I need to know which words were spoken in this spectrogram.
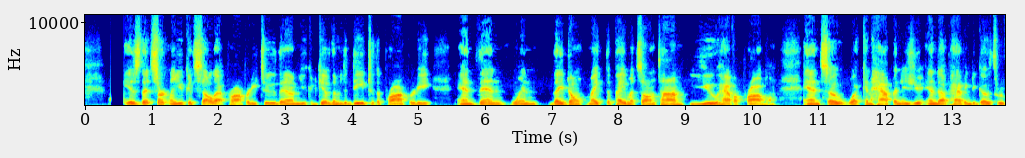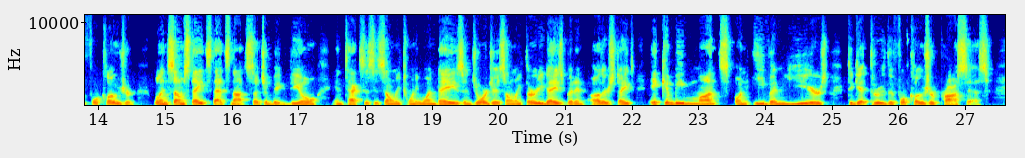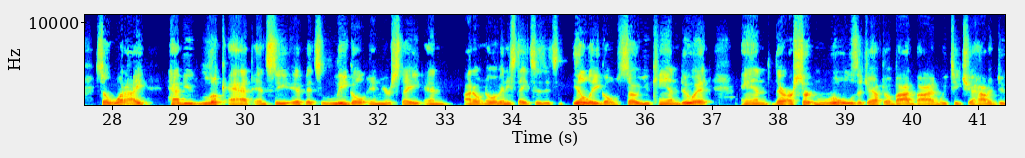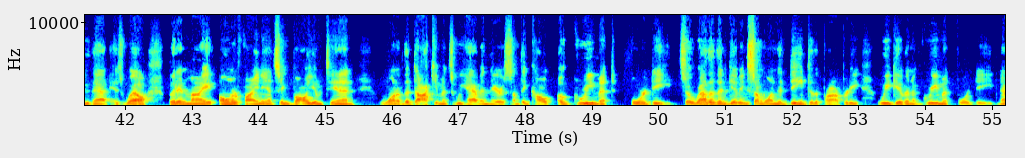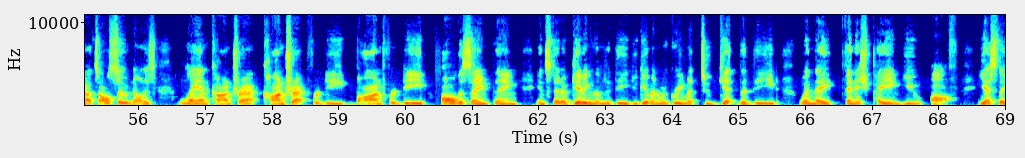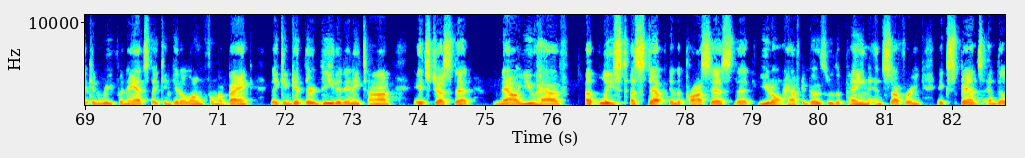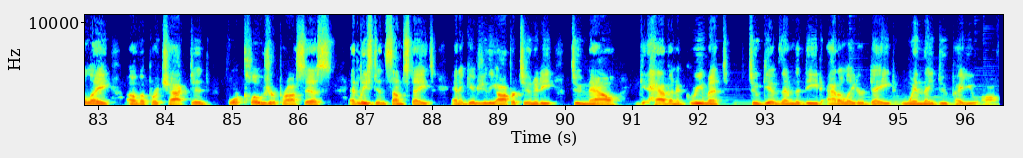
is that certainly you could sell that property to them, you could give them the deed to the property, and then when they don't make the payments on time, you have a problem. And so what can happen is you end up having to go through foreclosure. Well, in some states, that's not such a big deal. In Texas, it's only 21 days. In Georgia, it's only 30 days. But in other states, it can be months on even years to get through the foreclosure process. So what I have you look at and see if it's legal in your state. And I don't know of any states that it's illegal, so you can do it. And there are certain rules that you have to abide by, and we teach you how to do that as well. But in my owner financing volume 10, one of the documents we have in there is something called agreement for deed. So rather than giving someone the deed to the property, we give an agreement for deed. Now it's also known as land contract, contract for deed, bond for deed, all the same thing. Instead of giving them the deed, you give them an agreement to get the deed when they finish paying you off. Yes, they can refinance, they can get a loan from a bank, they can get their deed at any time. It's just that now you have at least a step in the process that you don't have to go through the pain and suffering, expense and delay of a protracted foreclosure process, at least in some states, and it gives you the opportunity to now get, have an agreement to give them the deed at a later date when they do pay you off.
